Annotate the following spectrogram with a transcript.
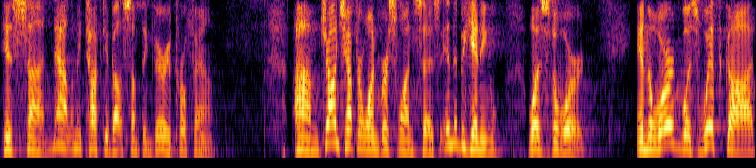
his son. Now, let me talk to you about something very profound. Um, John chapter 1, verse 1 says, In the beginning was the Word, and the Word was with God.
